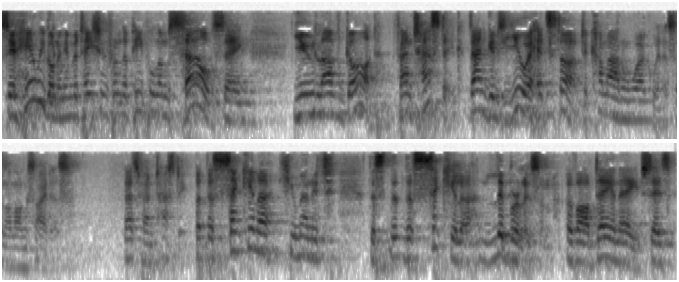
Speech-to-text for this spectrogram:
So here we've got an invitation from the people themselves saying, you love God. Fantastic. That gives you a head start to come out and work with us and alongside us. That's fantastic. But the secular humanity, the, the, the secular liberalism of our day and age says,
